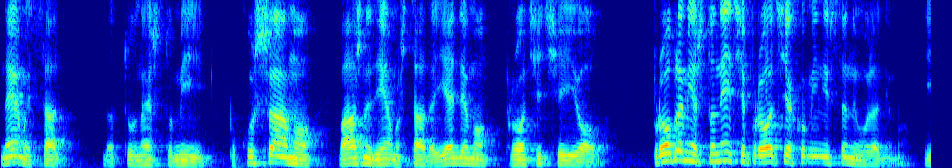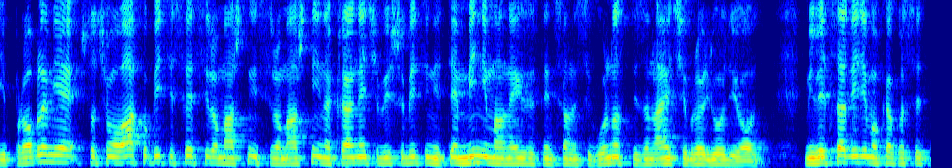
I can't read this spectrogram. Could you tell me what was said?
nemoj sad da tu nešto mi pokušavamo, važno je da imamo šta da jedemo, proći će i ovo. Problem je što neće proći ako mi ništa ne uradimo. I problem je što ćemo ovako biti sve siromašniji i siromašniji i na kraju neće više biti ni te minimalne egzistencijalne sigurnosti za najveći broj ljudi ovde. Mi već sad vidimo kako se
